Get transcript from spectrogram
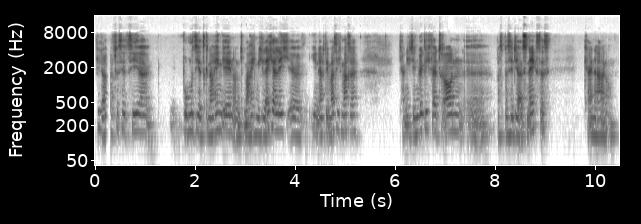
wie läuft das jetzt hier, wo muss ich jetzt genau hingehen und mache ich mich lächerlich, äh, je nachdem, was ich mache. Kann ich denen wirklich vertrauen? Äh, was passiert hier als nächstes? Keine Ahnung.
